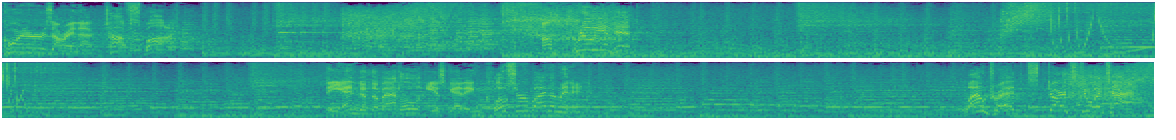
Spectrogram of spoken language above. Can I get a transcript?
corners are in a tough spot. A brilliant hit! The end of the battle is getting closer by the minute. Loudred starts to attack.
